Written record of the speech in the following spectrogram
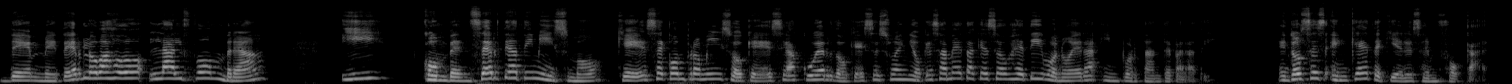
de meterlo bajo la alfombra y convencerte a ti mismo que ese compromiso, que ese acuerdo, que ese sueño, que esa meta, que ese objetivo no era importante para ti. Entonces, ¿en qué te quieres enfocar?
